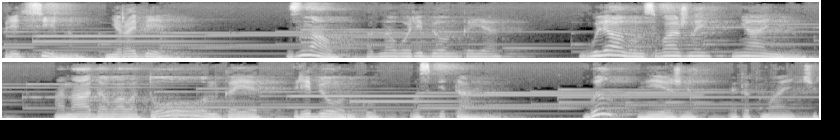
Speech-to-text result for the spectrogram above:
пред сильным не робея. Знал одного ребенка я, гулял он с важной няней. Она давала тонкое ребенку воспитание. Был вежлив этот мальчик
